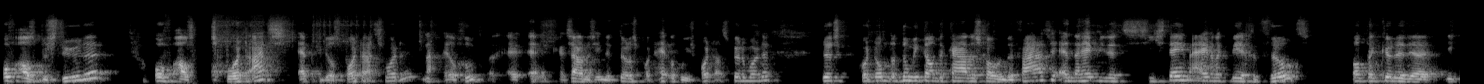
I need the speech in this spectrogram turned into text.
of als bestuurder, of als sportarts. Je wil sportarts worden? Nou, heel goed. Eh, ik zou dus in de turnsport een hele goede sportarts kunnen worden. Dus kortom, dat noem ik dan de kaderscholende fase. En dan heb je het systeem eigenlijk weer gevuld. Want dan kunnen de, die,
